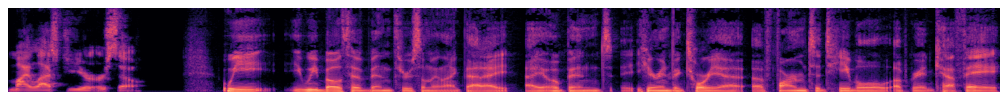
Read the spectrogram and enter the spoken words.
my last year or so we we both have been through something like that. I I opened here in Victoria a farm to table upgrade cafe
